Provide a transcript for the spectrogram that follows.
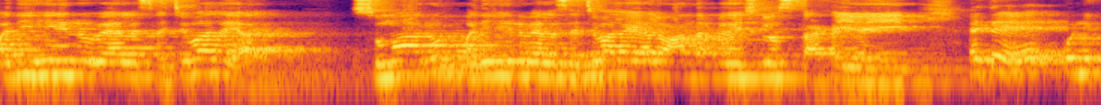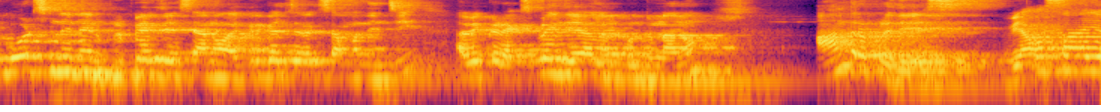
పదిహేను వేల సచివాలయాలు. సుమారు పదిహేను వేల సచివాలయాలు ఆంధ్రప్రదేశ్లో స్టార్ట్ అయ్యాయి. అయితే కొన్ని కోడ్స్ని నేను ప్రిపేర్ చేశాను అగ్రికల్చర్కి సంబంధించి. అవి ఇక్కడ ఎక్స్ప్లెయిన్ చేయాలనుకుంటున్నాను. ఆంధ్రప్రదేశ్ వ్యవసాయ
